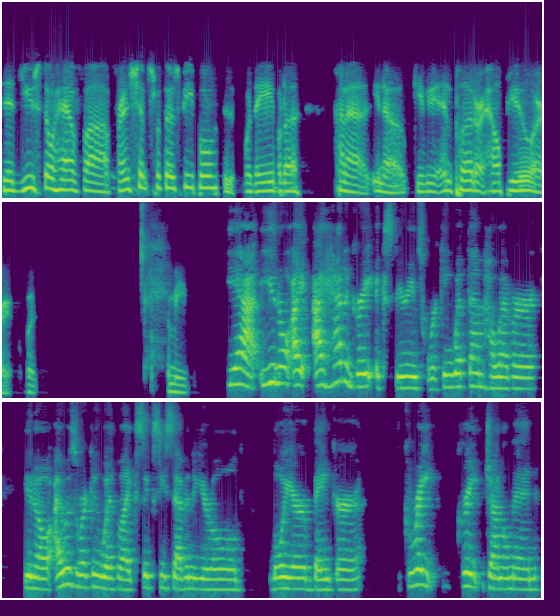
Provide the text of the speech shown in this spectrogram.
did you still have uh, friendships with those people? Did, were they able to kind of you know give you input or help you or? I mean, Yeah, you know, I I had a great experience working with them. However, you know, I was working with like 60, 70 year old lawyer, banker, great, great gentlemen.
